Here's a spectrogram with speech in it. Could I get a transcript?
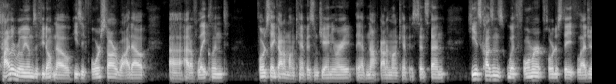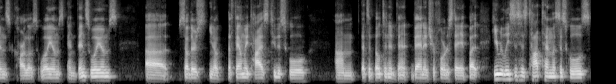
Tyler Williams, if you don't know, he's a four star wideout uh, out of Lakeland. Florida State got him on campus in January. They have not got him on campus since then. He is cousins with former Florida State legends Carlos Williams and Vince Williams. Uh, so there's you know the family ties to the school. Um, that's a built-in advantage for Florida State. But he releases his top ten list of schools.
